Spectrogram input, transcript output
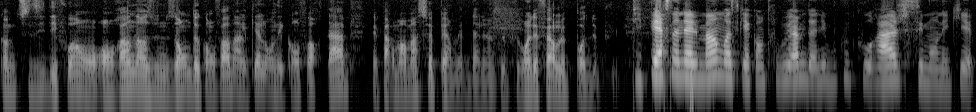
comme tu dis, des fois, on, on rentre dans une zone de confort dans laquelle on est confortable, mais par moments se permettre d'aller un peu plus loin, de faire le pas de plus. Puis personnellement, moi, ce qui a contribué à me donner beaucoup de courage, c'est mon équipe.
